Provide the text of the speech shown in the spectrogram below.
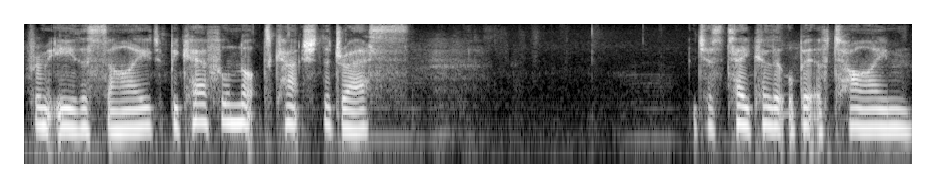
from either side. Be careful not to catch the dress. Just take a little bit of time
